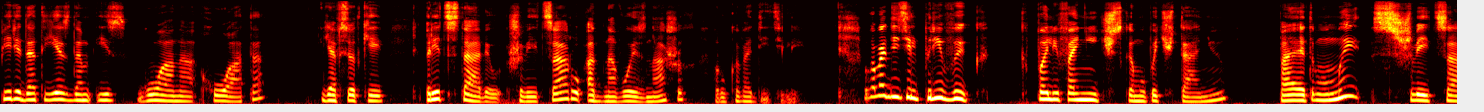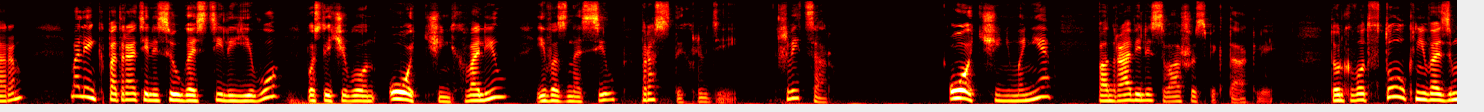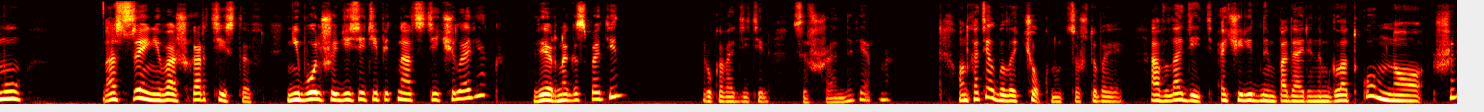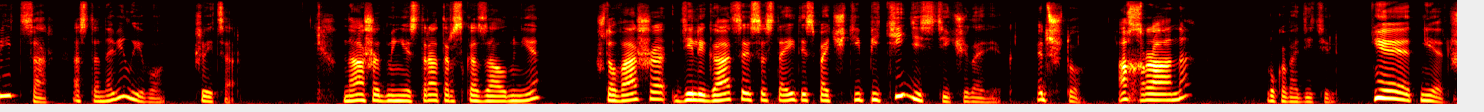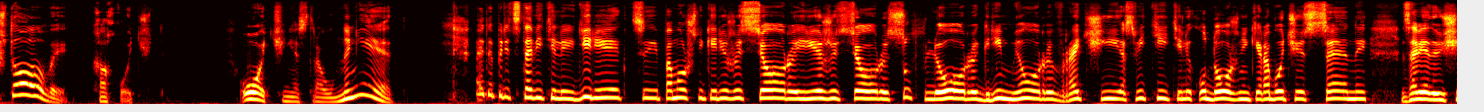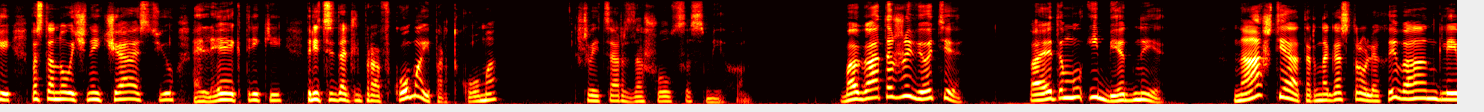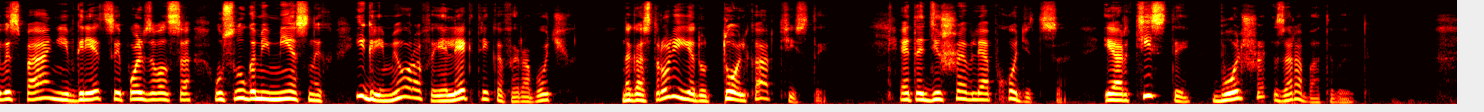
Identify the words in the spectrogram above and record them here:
Перед отъездом из Гуана-Хуата я все-таки представил швейцару одного из наших руководителей. Руководитель привык к полифоническому почитанию, поэтому мы с швейцаром маленько потратились и угостили его, после чего он очень хвалил и возносил простых людей. Швейцар. Очень мне понравились ваши спектакли. Только вот в толк не возьму на сцене ваших артистов не больше десяти-пятнадцати человек. Верно, господин? Руководитель. Совершенно верно. Он хотел было чокнуться, чтобы овладеть очередным подаренным глотком, но швейцар остановил его. Швейцар. Наш администратор сказал мне, что ваша делегация состоит из почти 50 человек. Это что, охрана? Руководитель. Нет, нет, что вы, хохочет. Очень остроумно. Нет. Это представители дирекции, помощники режиссера и режиссеры, суфлеры, гримеры, врачи, осветители, художники, рабочие сцены, заведующие постановочной частью, электрики, председатель правкома и порткома. Швейцар зашелся смехом. Богато живете, поэтому и бедные. Наш театр на гастролях и в Англии, и в Испании, и в Греции пользовался услугами местных и гримеров, и электриков, и рабочих. На гастроли едут только артисты. Это дешевле обходится, и артисты больше зарабатывают.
